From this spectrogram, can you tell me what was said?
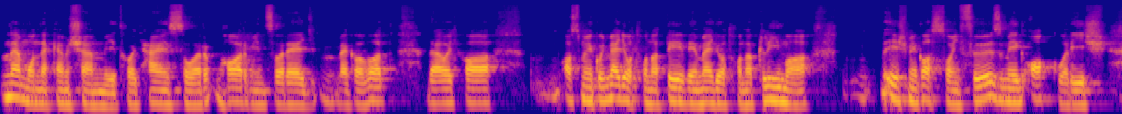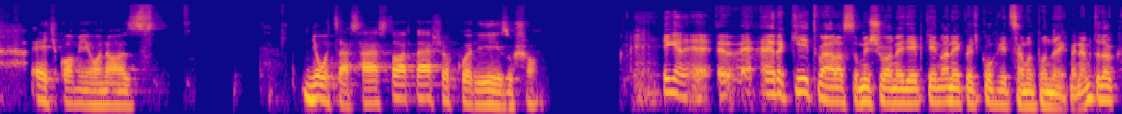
nem mond nekem semmit, hogy hányszor, 30-szor egy megawatt, de hogyha azt mondjuk, hogy megy otthon a tévé, megy otthon a klíma, és még asszony főz, még akkor is egy kamion az 800 háztartás, akkor Jézusom. Igen, e, e, erre két válaszom is van egyébként, anélkül, hogy konkrét számot mondanék, mert nem tudok.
